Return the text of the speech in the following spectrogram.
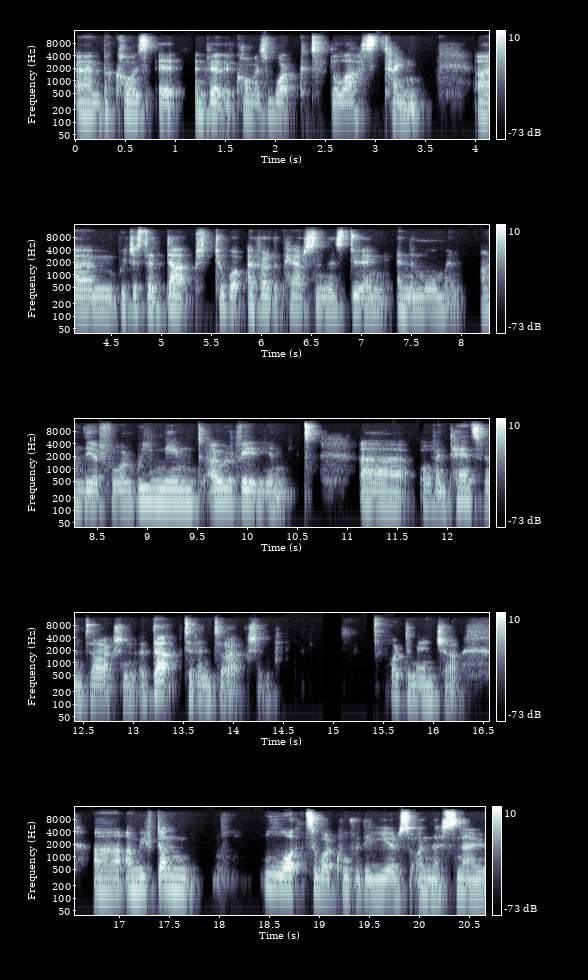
um, because it, inverted commas, worked the last time. Um, we just adapt to whatever the person is doing in the moment. And therefore, we named our variant uh, of intensive interaction adaptive interaction for dementia. Uh, and we've done lots of work over the years on this now,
